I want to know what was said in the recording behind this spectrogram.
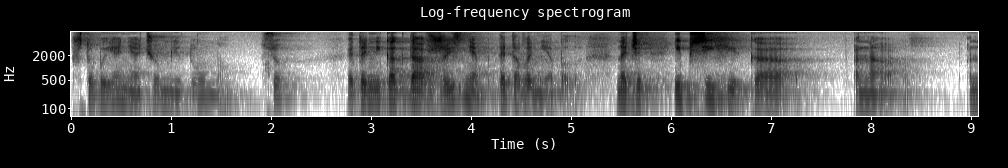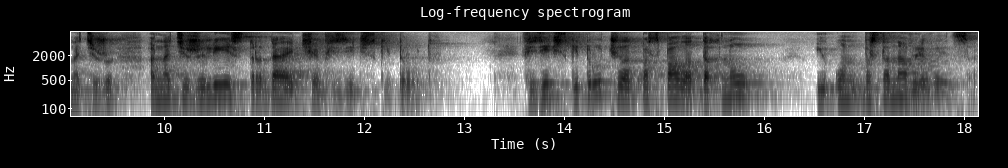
Чтобы я ни о чем не думал. Все. Это никогда в жизни этого не было. Значит, и психика, она, она, тяжел, она тяжелее страдает, чем физический труд. Физический труд, человек поспал, отдохнул, и он восстанавливается,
